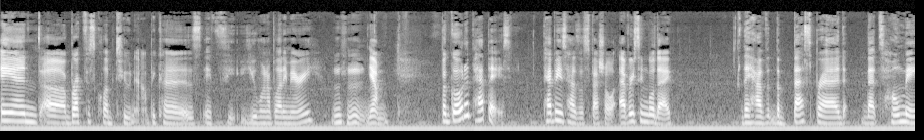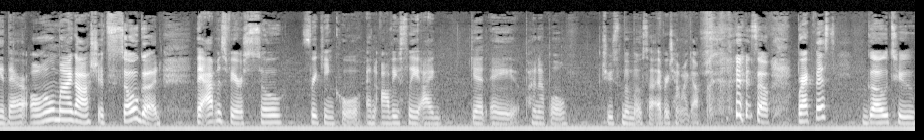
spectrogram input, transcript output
And uh, Breakfast Club too now, because if you want a Bloody Mary, mm-hmm, yum. But go to Pepe's. Pepe's has a special every single day. They have the best bread that's homemade there. Oh my gosh, it's so good. The atmosphere is so freaking cool. And obviously, I get a pineapple juice mimosa every time I go. so, breakfast, go to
